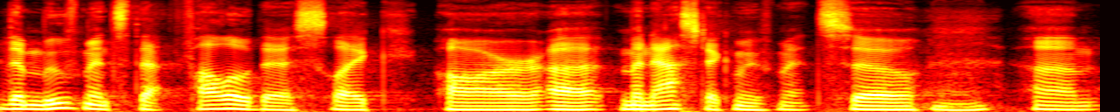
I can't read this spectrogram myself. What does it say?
the movements that follow this like are uh, monastic movements. So, mm-hmm. um,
